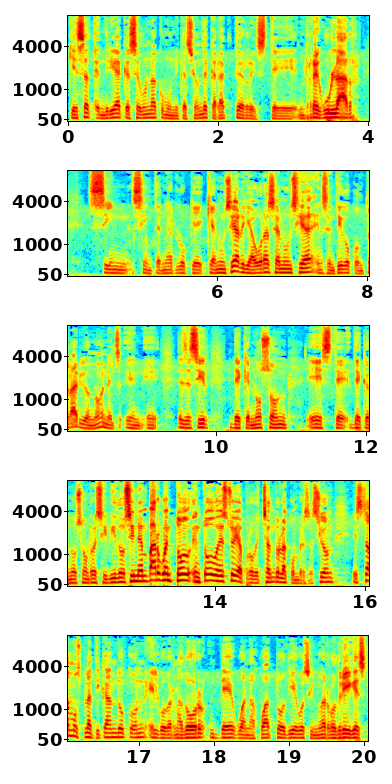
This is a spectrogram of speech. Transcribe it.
que esa tendría que ser una comunicación de carácter este, regular sin, sin tenerlo que, que, anunciar y ahora se anuncia en sentido contrario, ¿no? En el, eh, es decir, de que no son este, de que no son recibidos. Sin embargo, en todo, en todo esto y aprovechando la conversación, estamos platicando con el gobernador de Guanajuato, Diego Sinué Rodríguez.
